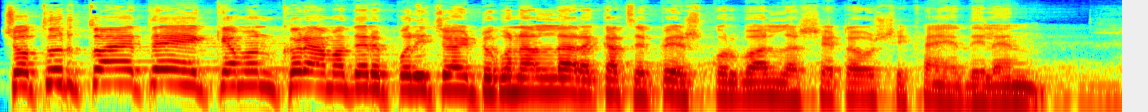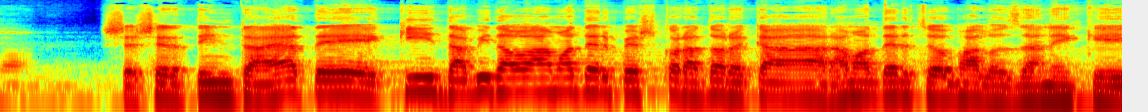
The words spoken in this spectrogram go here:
চতুর্থ আয়াতে কেমন করে আমাদের পরিচয়টুকুন আল্লাহর কাছে পেশ করব, আল্লাহ সেটাও শিখাই দিলেন। শেষের তিনটা আয়াতে কি দাবি দেওয়া আমাদের পেশ করা দরকার? আমাদের চেয়েও ভালো জানে কে?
